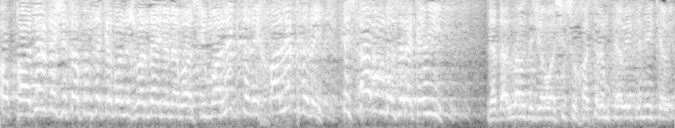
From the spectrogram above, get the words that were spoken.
او قادر دی چې تاسو ځکه باندې ژوندای نه باسي مالک دی خالق دی حساب هم در سره کوي دا د الله د جواسیسو خاطرم کوي کني کوي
